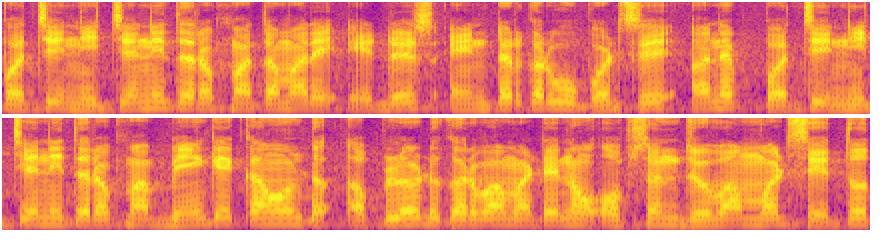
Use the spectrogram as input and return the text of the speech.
પછી નીચેની તરફમાં તમારે એડ્રેસ એન્ટર કરવું પડશે અને પછી નીચેની તરફમાં બેંક એકાઉન્ટ અપલોડ કરવા માટેનો ઓપ્શન જોવા મળશે તો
